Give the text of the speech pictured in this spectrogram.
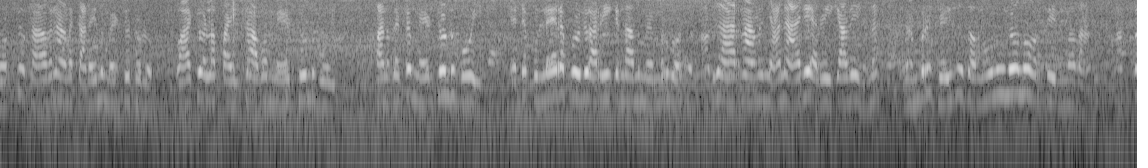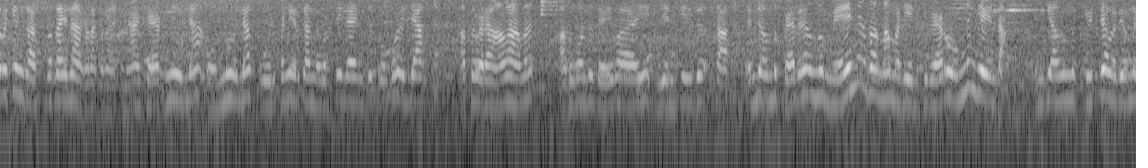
കുറച്ച് സാധനമാണ് കടയിൽ നിന്ന് മേടിച്ചിട്ടുള്ളൂ. ബാക്കിയുള്ള പൈസ അവൻ മേടിച്ചുകൊണ്ട് പോയി. പണിതിട്ട് മേടിച്ചുകൊണ്ട് പോയി. എന്റെ പിള്ളേരെ പോലും അറിയിക്കണ്ടെന്ന് മെമ്പർ പറഞ്ഞു. അത് കാരണമാണ് ഞാൻ ആരെയും അറിയിക്കാതെ ഇരുന്ന് മെമ്പർ ചെയ്തു തന്നോളൂലോ എന്ന് ഓർത്തിരുന്നതാണ് അത്രയ്ക്കും കഷ്ടതയിലാണ് കിടക്കുന്നത് ഞാൻ ചേട്ടനുമില്ല ഒന്നുമില്ല കൂലിപ്പണി എടുക്കാൻ നിവൃത്തിയില്ല എനിക്ക് സുഖമില്ല. അത്ത ഒരാളാണ്. അതുകൊണ്ട് ദയവായി എനിക്ക് ഇത് ഒന്ന് എന്റെ ഒന്ന് പെരയൊന്ന് മേഞ്ഞ് തന്നാൽ മതി. എനിക്ക് വേറെ ഒന്നും ചെയ്യണ്ട. എനിക്ക് അതൊന്ന് കിട്ടിയാൽ മതി. ഒന്ന്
